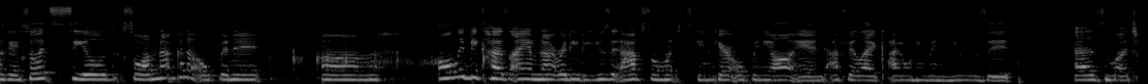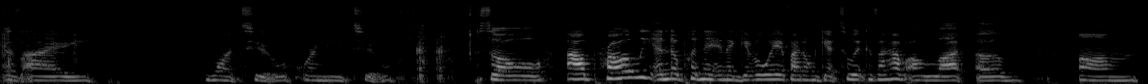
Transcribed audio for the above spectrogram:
Okay, so it's sealed. So I'm not gonna open it. Um, only because I am not ready to use it. I have so much skincare open, y'all, and I feel like I don't even use it as much as I want to or need to. So I'll probably end up putting it in a giveaway if I don't get to it because I have a lot of um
